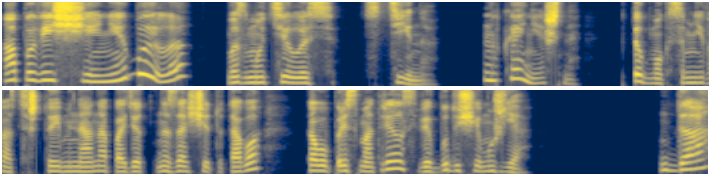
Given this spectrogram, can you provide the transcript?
«Оповещение было?» — возмутилась Стина. «Ну, конечно Кто бы мог сомневаться, что именно она пойдет на защиту того, кого присмотрела себе будущее мужья? «Да»,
